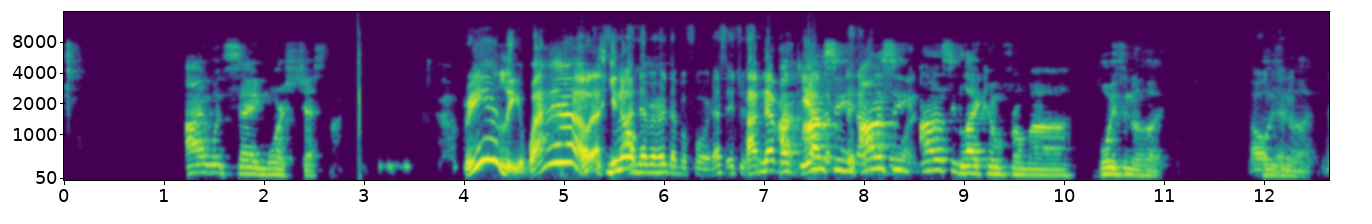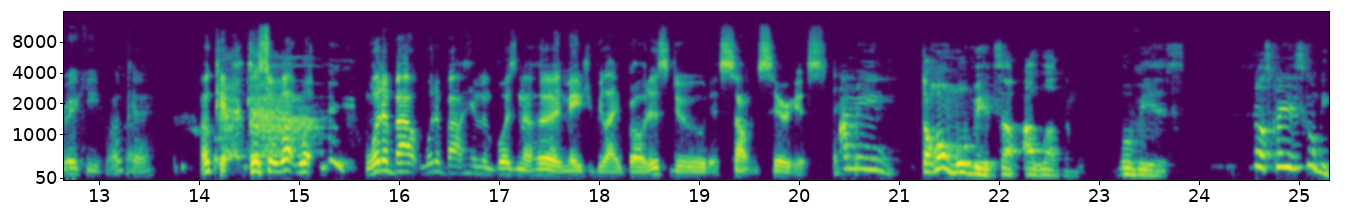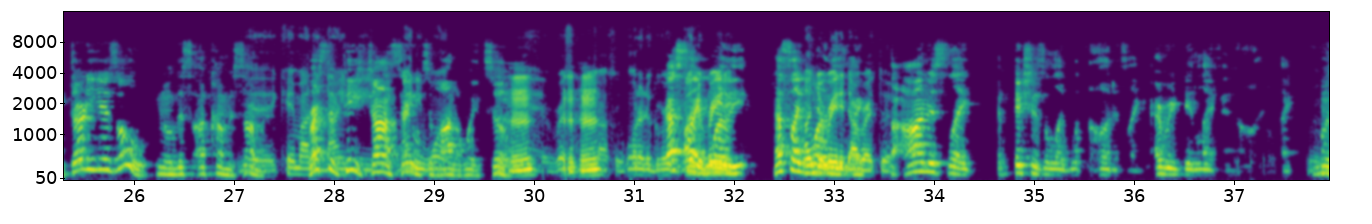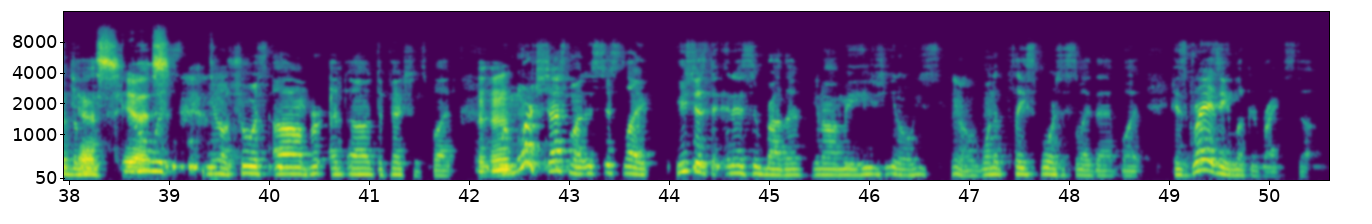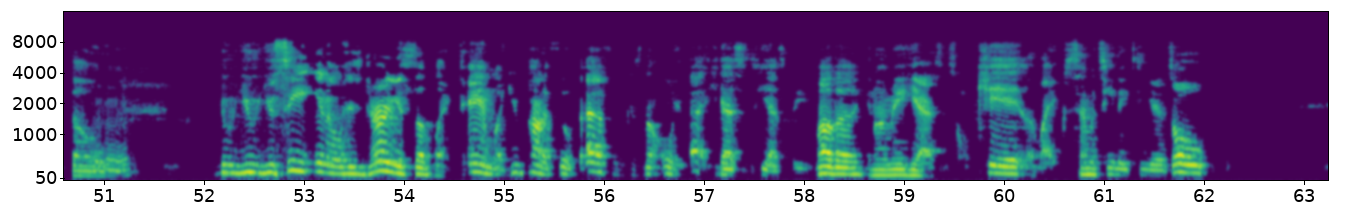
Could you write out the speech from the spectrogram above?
I would say Morris Chestnut. Really? Wow. You know, I've never heard that before. That's interesting. I've never, I, yeah, honestly, never honestly, honestly, like him from uh, Boys in the Hood. Oh, Boys in the Hood. Ricky. Okay. Okay. So, so what, what, what about, what about him and Boys in the Hood made you be like, bro, this dude is something serious? I mean, the whole movie itself, I love the movie. is know, it's crazy. It's gonna be 30 years old. You know, this upcoming summer. Yeah, it came out. Rest in 90, peace, John Singleton, by the way, too. Mm-hmm. Yeah, rest mm-hmm. in peace, One of the great. That's like one of the. That's like underrated one of the, director. Like, the honest like depictions of like what the hood is like, everyday life in the hood. Like one of the yes, most yes. truest, you know, truest um, uh, uh, depictions. But mm-hmm. with Morris Chestnut, it's just like he's just an innocent brother. You know what I mean? He's you know he's you know want to play sports and stuff like that, but his grades ain't looking right and stuff. So. Mm-hmm you you you see you know his journey and stuff like damn like you kind of feel bad for him because not only that he has he has a baby mother you know what I mean he has his own kid like 17 18 years old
